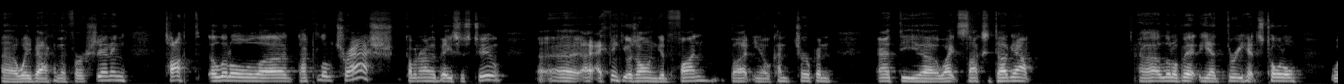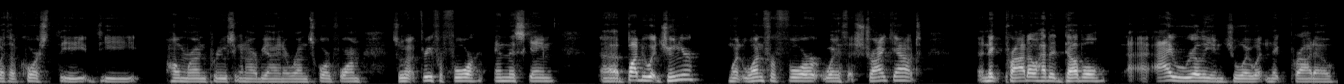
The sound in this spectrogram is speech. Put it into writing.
uh, way back in the first inning. Talked a little, uh, talked a little trash coming around the bases too. Uh, I, I, think it was all in good fun, but you know, kind of chirping at the uh, White Sox dugout uh, a little bit. He had three hits total, with of course the the home run producing an RBI and a run scored for him. So he went three for four in this game. Uh, Bobby Witt Jr. went one for four with a strikeout. Nick Pratto had a double. I, I, really enjoy what Nick Pratto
